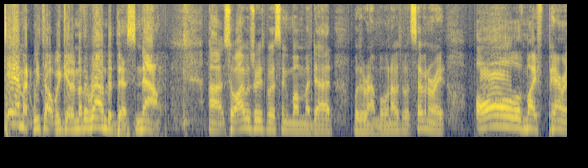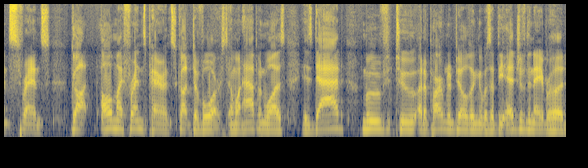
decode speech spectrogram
damn it, we thought we'd get another round at this. Now, uh, so I was raised by a single mom. My dad was around, but when I was about seven or eight, all of my parents' friends got all my friends' parents got divorced. And what happened was his dad moved to an apartment building that was at the edge of the neighborhood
